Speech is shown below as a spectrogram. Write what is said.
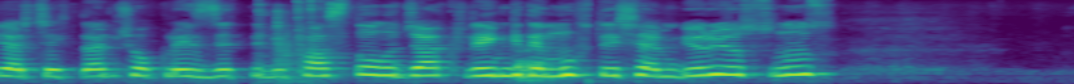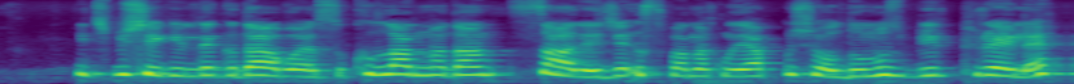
Gerçekten çok lezzetli bir pasta olacak. Rengi de muhteşem görüyorsunuz. Hiçbir şekilde gıda boyası kullanmadan sadece ıspanakla yapmış olduğumuz bir püreyle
